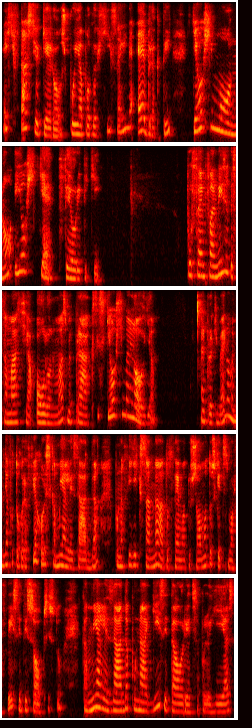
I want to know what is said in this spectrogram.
έχει φτάσει ο καιρός που η αποδοχή θα είναι έμπρακτη και όχι μόνο ή όχι και θεωρητική. Που θα εμφανίζεται στα μάτια όλων μας με πράξεις και όχι με λόγια. Εν προκειμένου με μια φωτογραφία χωρίς καμία λεζάντα που να φύγει ξανά το θέμα του σώματος και της μορφής ή της όψης του, καμία λεζάντα που να αγγίζει τα όρια της απολογίας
